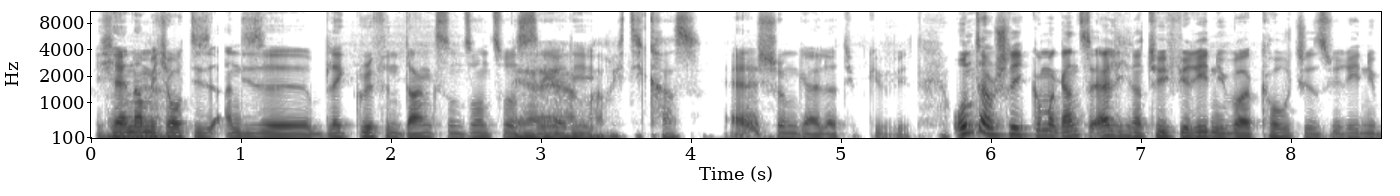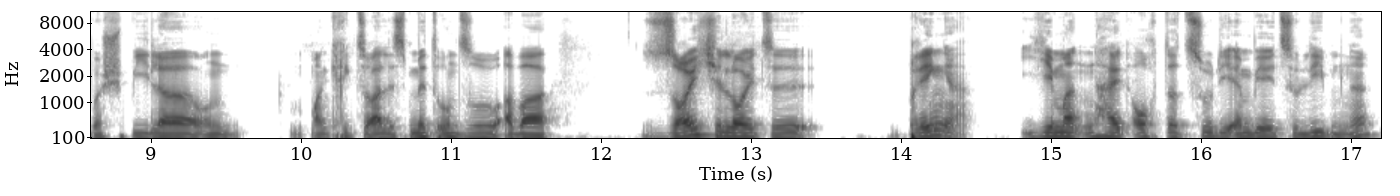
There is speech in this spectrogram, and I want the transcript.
Ich erinnere Ja. mich auch diese, an diese Black Griffin Dunks und sonst was. ja, Digga, ja, die, war richtig krass. er ist schon ein geiler Typ gewesen. Unterm Strich, guck mal, ganz ehrlich, natürlich, wir reden über Coaches, wir reden über Spieler und man kriegt so alles mit und so, aber solche Leute bringen jemanden halt auch dazu, die NBA zu lieben, ne?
